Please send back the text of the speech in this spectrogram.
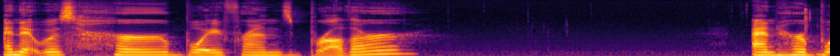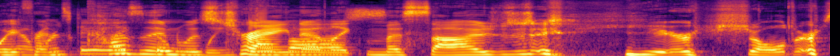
and it was her boyfriend's brother. And her boyfriend's like, the cousin was trying to like massage your shoulders.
